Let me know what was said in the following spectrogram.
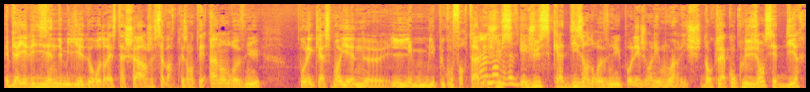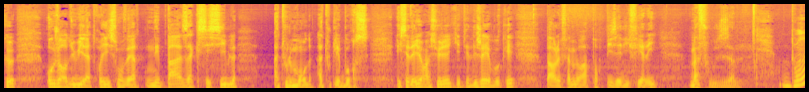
eh bien il y a des dizaines de milliers d'euros de reste à charge. Ça va représenter un an de revenus pour les classes moyennes euh, les, plus confortables et, jusqu'à 10 ans de revenus pour les gens les moins riches. Donc la conclusion, c'est de dire que aujourd'hui, la transition verte n'est pas accessible à tout le monde, à toutes les bourses. Et c'est d'ailleurs un sujet qui était déjà évoqué par le fameux rapport Pisani-Ferry, Mafouze. Bon,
